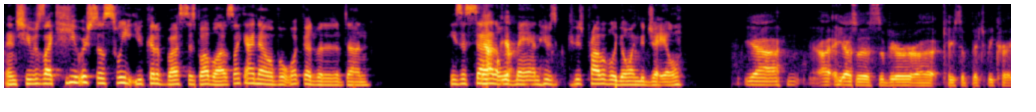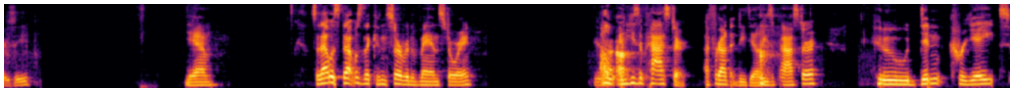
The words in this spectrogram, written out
And she was like, "You were so sweet. You could have bust his bubble." I was like, "I know, but what good would it have done?" He's a sad Yeah, old yeah. man who's who's probably going to jail. Yeah, uh, he has a severe uh, case of bitch be crazy. Yeah. So that was that was the conservative man story. Yeah, Oh, and uh, he's a pastor. I forgot that detail. He's a pastor who didn't create.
